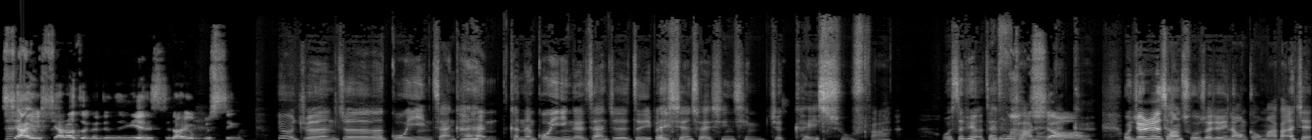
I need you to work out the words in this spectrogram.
下雨下到整个就是厌世到一个不行。因为我觉得就是故意引战，可能可能故意引个战，就是自己被限水，心情就可以抒发。我是没有在发那个，我觉得日常储水就让我更麻烦，而且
